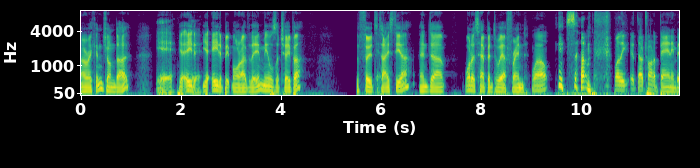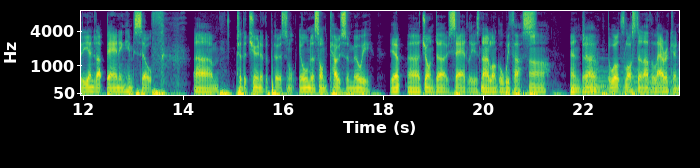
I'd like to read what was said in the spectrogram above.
I reckon, John Doe. Yeah. You eat yeah. you eat a bit more over there. Meals are cheaper. The food's Yeah. tastier. And uh, what has happened to our friend? Well, he's, um, well, he, they were trying to ban him, but he ended up banning himself um, to the tune of a personal illness on Koh Samui. Yep. Uh, John Doe, sadly, is no longer with us. Oh, and uh, the world's lost another larrikin.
